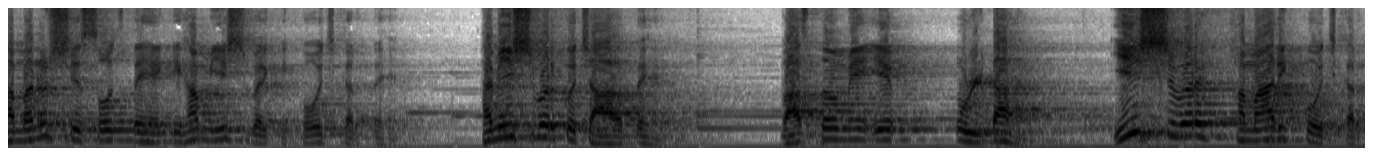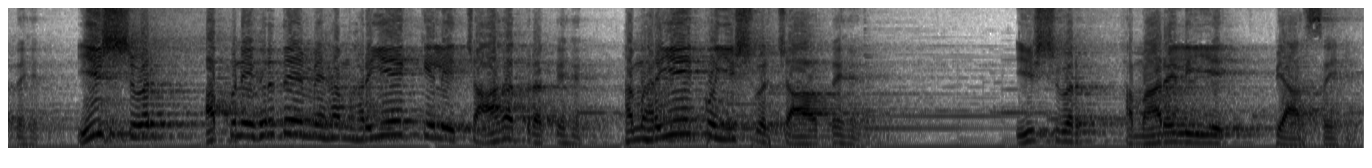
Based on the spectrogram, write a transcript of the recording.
हम मनुष्य सोचते हैं कि हम ईश्वर की खोज करते हैं, हम ईश्वर को चाहते हैं। वास्तव में ये उल्टा है। ईश्वर हमारी खोज करते हैं। ईश्वर अपने हृदय में हम हर एक के लिए चाहत रखते हैं, हम हर एक को ईश्वर चाहते हैं। ईश्वर हमारे लिए प्यासे हैं।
